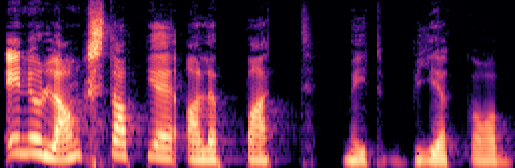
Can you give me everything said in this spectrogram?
En hoe lank stap jy al 'n pad met BKB?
